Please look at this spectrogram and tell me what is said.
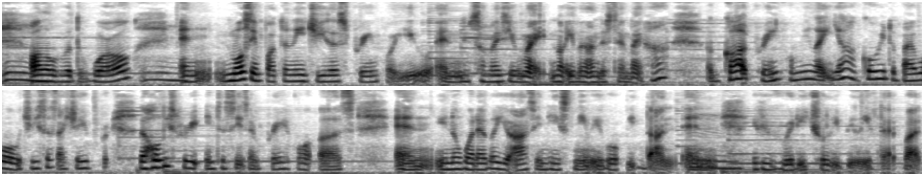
Mm. all over the world. Mm. and most importantly jesus praying for you. And sometimes you might not even understand like huh? A god praying for me? Like yeah go read the bible. Jesus actually the holy spirit intercedes and pray for us. And you know whatever you ask in his name it will be done. And Mm. if you really truly believe that. But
